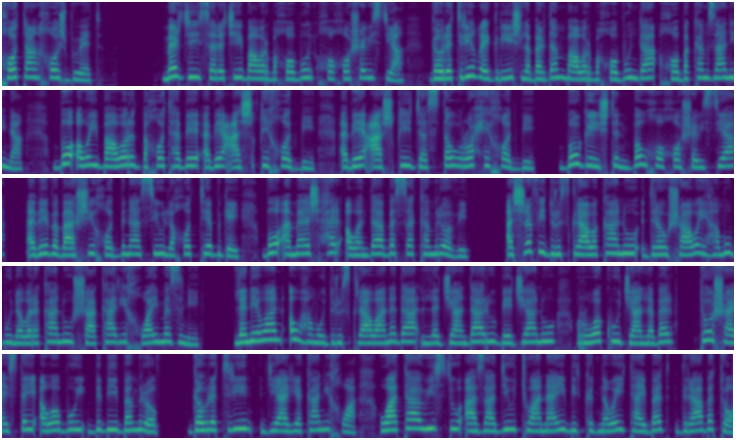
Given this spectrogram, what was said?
خۆتان خۆش بوێت. مەرجی سەرەکی باوەڕبەخۆبوون خۆ خۆشەویستیە، گەورەترین ڕێگریش لە بەردەم باوەڕبەخۆبووندا خۆ بەکەم زانینە، بۆ ئەوەی باوەڕت بە خۆت هەبێ ئەبێ عاشقی خۆت بی، ئەبێ عاشقی جەستە و ڕۆحی خۆت بی، بۆ گەیشتن بەو خۆ خۆشەویستیە ئەبێ بە باشی خۆت بناسی و لە خۆت تێبگەی، بۆ ئەمەش هەر ئەوەندە بەسە کە مرۆڤیت، ئەشرەفی دروستکراوەکان و درەوشاوەی هەموو بوونەوەرەکان و شاکاری خوای مەزنی، لە نێوان ئەو هەموو دروستکراوانەدا لە جاندار و بێ جان و ڕووەک و گیانلەبەر تۆ شایستەی ئەوە بووی ببی بە مرۆڤ، گەورەترین دیارییەکانی خوا، واتە ویست و ئازادی و توانایی بیرکردنەوەی تایبەت درا بە تۆ.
